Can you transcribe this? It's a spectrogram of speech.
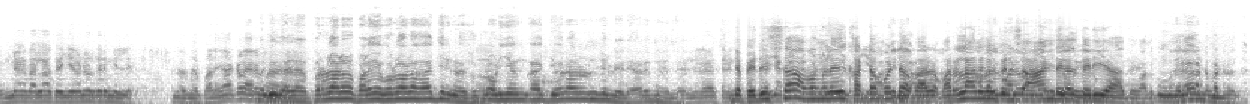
உண்மையான வரலாறு தெரிஞ்சவன ஒரு தரம் இல்லை. அந்த பழைய பொருளாதார பழைய பொருளாதார காய்ச்சிருக்கல சுப்பிரமணியம் காய்ச்சி அவருன்னு சொல்லி அவர் இந்த பெருசா அவங்களுக்கு கட்டப்பட்ட வர- வரலாறுகள் பெருசா ஆண்டுகள் தெரியாது. அதுக்கு கட்டப்பட்டிருக்கு.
